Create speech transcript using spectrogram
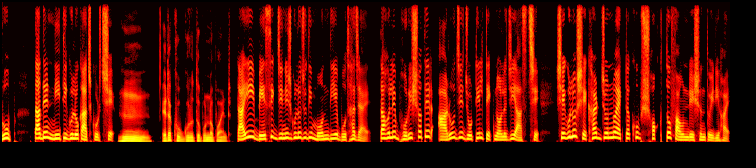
রূপ, তাদের নীতিগুলো কাজ করছে। হুম। এটা খুব গুরুত্বপূর্ণ পয়েন্ট তাই এই বেসিক জিনিসগুলো যদি মন দিয়ে বোঝা যায় তাহলে ভবিষ্যতের আরও যে জটিল টেকনোলজি আসছে সেগুলো শেখার জন্য একটা খুব শক্ত ফাউন্ডেশন তৈরি হয়।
